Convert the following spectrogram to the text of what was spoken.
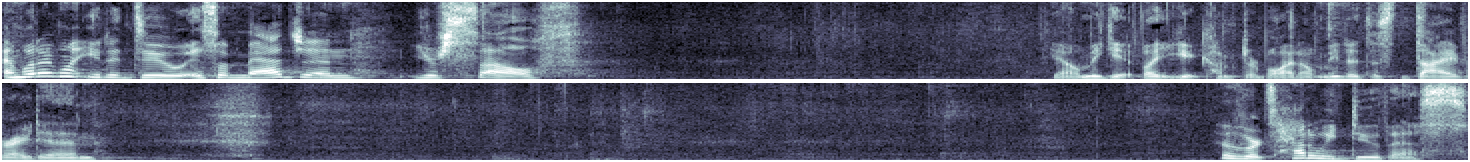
And what I want you to do is imagine yourself. Yeah, let me get, let you get comfortable. I don't mean to just dive right in. In other words, how do we do this?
